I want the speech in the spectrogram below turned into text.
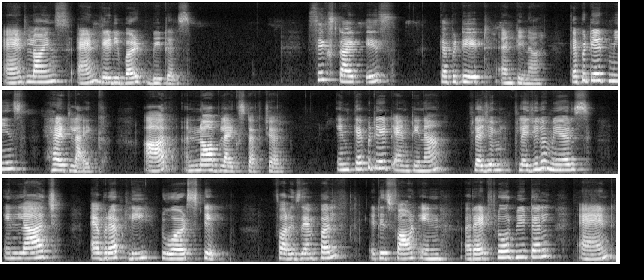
ant lions and ladybird beetles. Sixth type is capitate antenna. Capitate means head-like or knob-like structure. In capitate antenna, flagellomeres enlarge abruptly towards tip. For example, it is found in red flour beetle and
